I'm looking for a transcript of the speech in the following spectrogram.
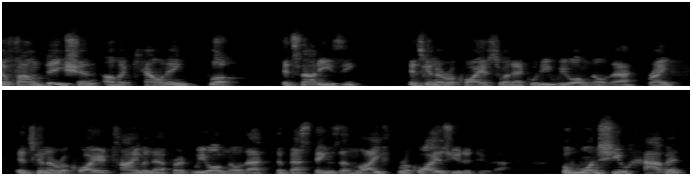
the foundation of accounting, look, it's not easy. It's going to require sweat equity. We all know that, right? It's going to require time and effort. We all know that. The best things in life requires you to do that. But once you have it,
